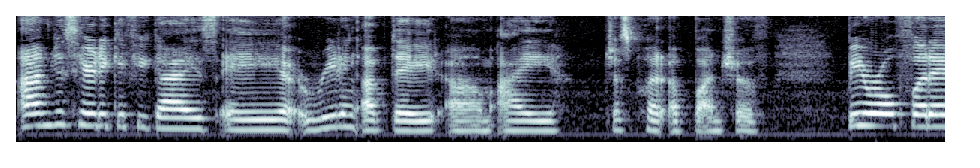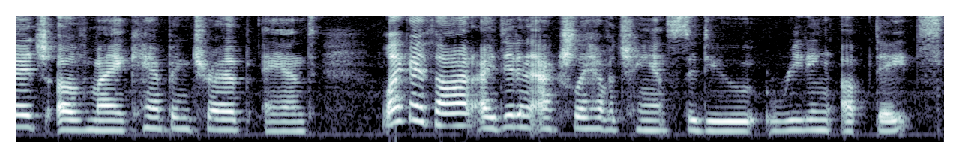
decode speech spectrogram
I'm just here to give you guys a reading update. Um, I just put a bunch of b-roll footage of my camping trip and like I thought I didn't actually have a chance to do reading updates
